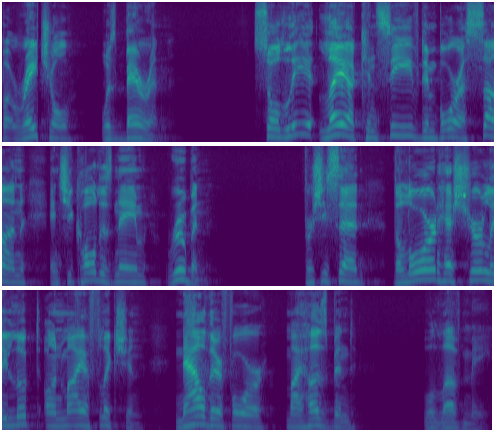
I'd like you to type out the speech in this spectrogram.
but Rachel was barren. So Leah conceived and bore a son, and she called his name Reuben. For she said, The Lord has surely looked on my affliction. Now, therefore, my husband will love me.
